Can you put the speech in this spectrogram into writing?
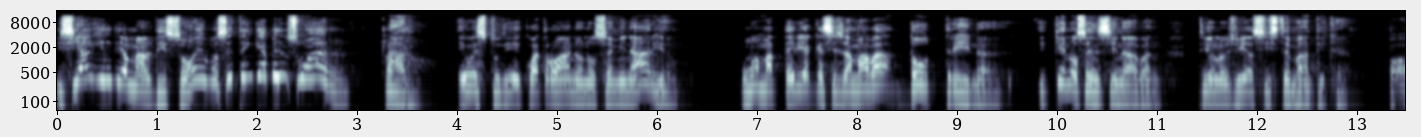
E se alguém te amaldiçoe, você tem que abençoar. Claro, eu estudei quatro anos no seminário, uma matéria que se chamava doutrina. E que nos ensinavam? teologia sistemática. Pô.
